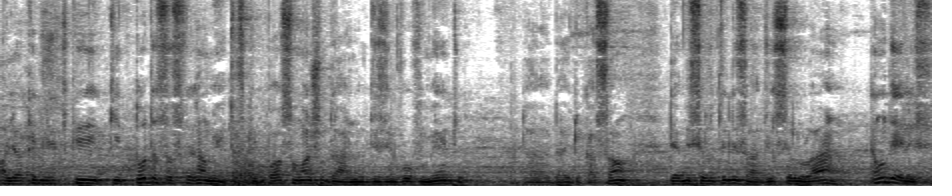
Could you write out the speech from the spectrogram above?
Olha, eu acredito que, que todas as ferramentas que possam ajudar no desenvolvimento da, educação devem ser utilizadas. E o celular é um deles.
